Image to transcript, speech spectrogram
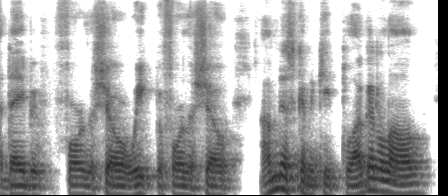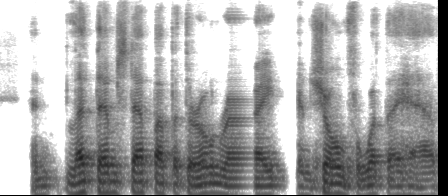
a day before the show, a week before the show. I'm just going to keep plugging along." And let them step up at their own right and show them for what they have.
